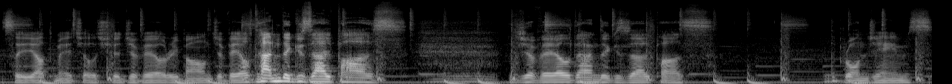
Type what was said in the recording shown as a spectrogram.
sayı atmaya çalışıyor. JaVale rebound. JaVale'den de güzel pas. JaVale'den de güzel pas. LeBron James.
